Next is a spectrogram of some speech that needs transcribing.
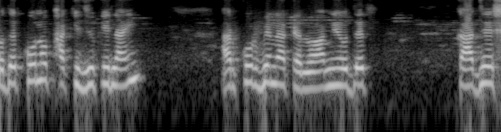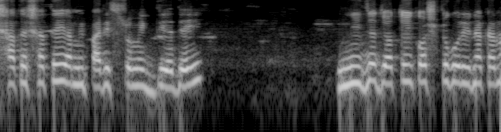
ওদের কোনো ফাঁকি ঝুঁকি নাই। আর করবে না কেন? আমি ওদের কাজের সাথে সাথেই আমি পারিশ্রমিক দিয়ে দেই। নিজে যতই কষ্ট করি না কেন,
